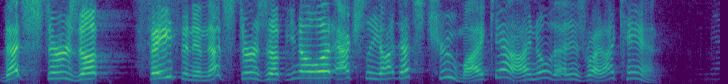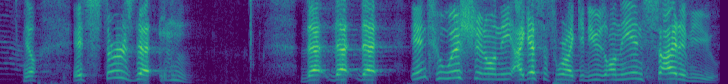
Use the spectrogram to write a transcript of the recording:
That stirs up faith in him, that stirs up, you know what? Actually, I, that's true, Mike. Yeah, I know that is right. I can. You know, it stirs that that that that intuition on the I guess that's where I could use on the inside of you.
